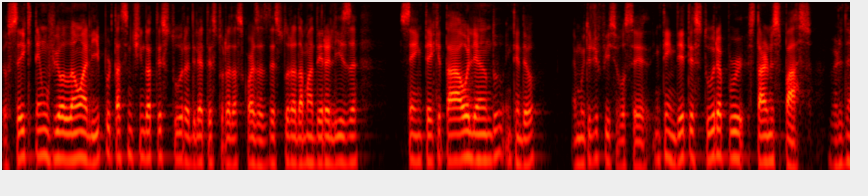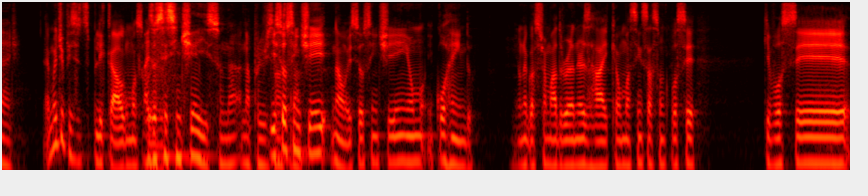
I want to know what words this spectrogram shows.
Eu sei que tem um violão ali por estar sentindo a textura dele, a textura das cordas, a textura da madeira lisa, sem ter que estar olhando, entendeu? É muito difícil você entender textura por estar no espaço. Verdade. É muito difícil de explicar algumas Mas coisas. você sentia isso na, na projeção Isso eu senti. Não, isso eu senti em um- em correndo. Em um negócio chamado Runner's High, que é uma sensação que você. que você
